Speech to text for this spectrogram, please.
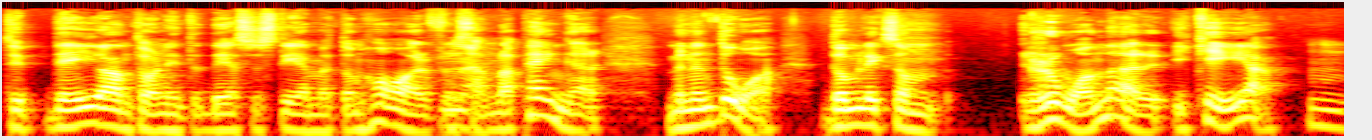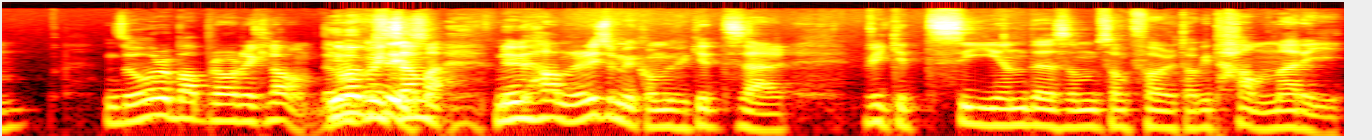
typ, det är ju antagligen inte det systemet de har för att Nej. samla pengar. Men ändå, de liksom rånar Ikea. Då var det bara bra reklam. Det Ja, var precis. skitsamma. Nu handlar det så mycket om vilket, så här, vilket seende som, som företaget hamnar i.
